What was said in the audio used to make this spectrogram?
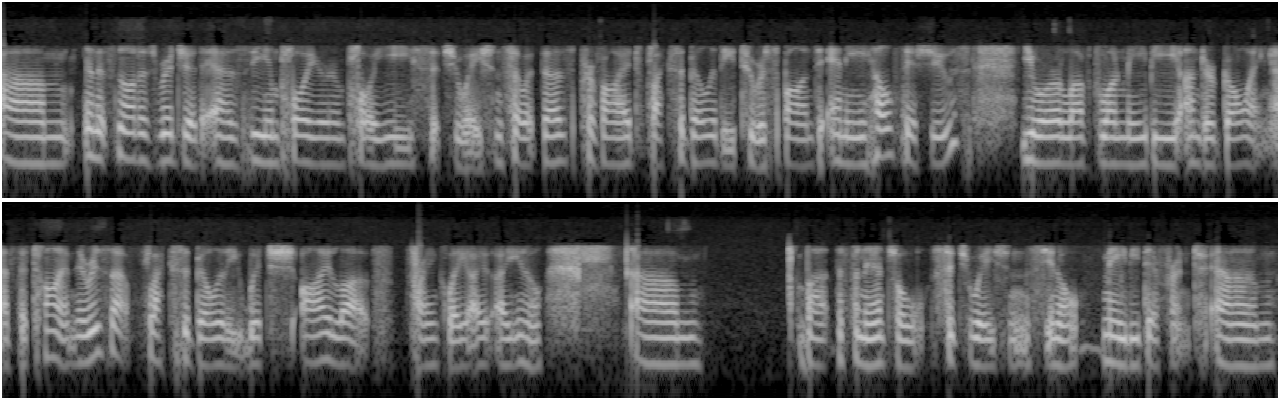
Um, and it's not as rigid as the employer employee situation. So it does provide flexibility to respond to any health issues your loved one may be undergoing at the time. There is that flexibility, which I love, frankly. I, I you know, um, but the financial situations, you know, may be different. Um,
